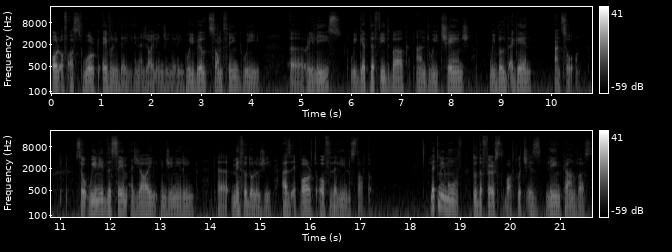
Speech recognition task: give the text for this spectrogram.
all of us work every day in agile engineering. We build something we uh, release we get the feedback and we change we build again and so on. So we need the same agile engineering methodology as a part of the lean startup. Let me move to the first part which is lean canvas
